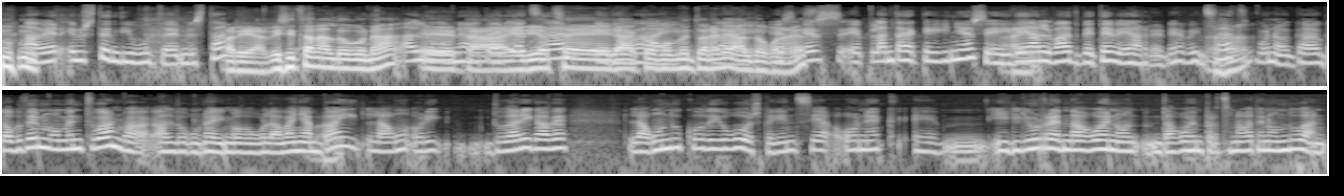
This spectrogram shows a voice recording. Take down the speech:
aber eusten diguten, ezta? Hori, bizitzan alduguna, alduguna eta, eta eriotze erako bai, momentuan ere bai, alduguna, ez? Ez, ez plantak eginez e, ideal bat bete beharren, eh, bintzat? Bueno, gauden momentuan ba, alduguna egingo dugula, baina bai, bai lagun, hori dudarik gabe lagunduko digu esperientzia honek eh, ilurren dagoen dagoen pertsona baten onduan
